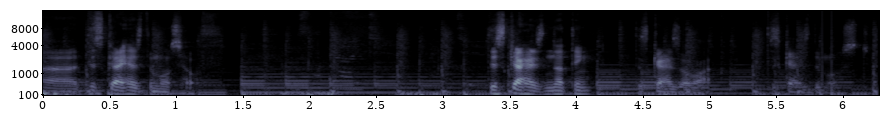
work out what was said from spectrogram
Uh, this guy has the most health. This guy has nothing. This guy has a lot. This guy has the most.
